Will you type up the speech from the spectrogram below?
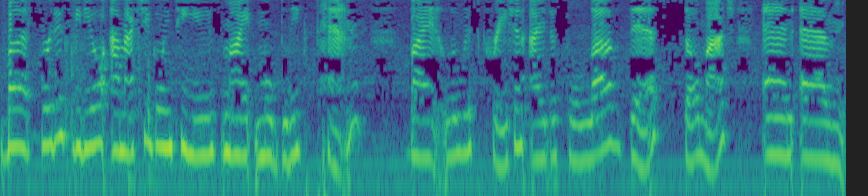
But for this video, I'm actually going to use my Moblique pen by Luis Creation. I just love this so much. And um,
